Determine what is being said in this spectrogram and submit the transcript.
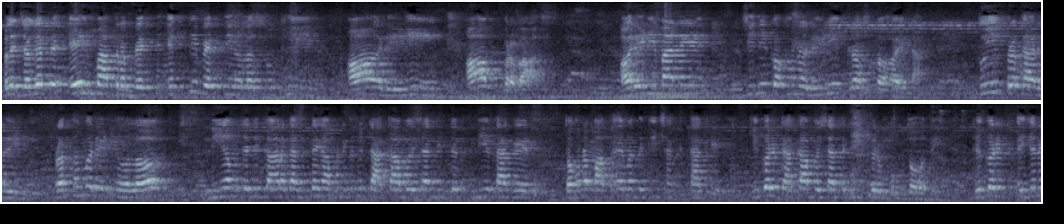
বলে, জগতে একমাত্র ব্যক্তি, একটি ব্যক্তি হলো সুখী, অঋণী, অপ্রবাস। অঋণী মানে যিনি কখনো ঋণীগ্রস্ত হয় না। দুই প্রকার ঋণী। প্রথম ঋণী হলো নিয়ম যদি কার কাছ থেকে আপনি কিছু টাকা পয়সা নিতে, নিয়ে থাকেন, তখন মাথায় মধ্যে কি থাকে কি করে টাকা পয়সা থেকে কি করে মুক্ত হতে? কি করে, এই জন্য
